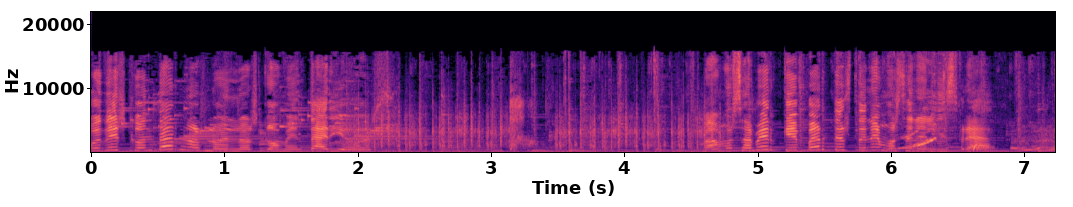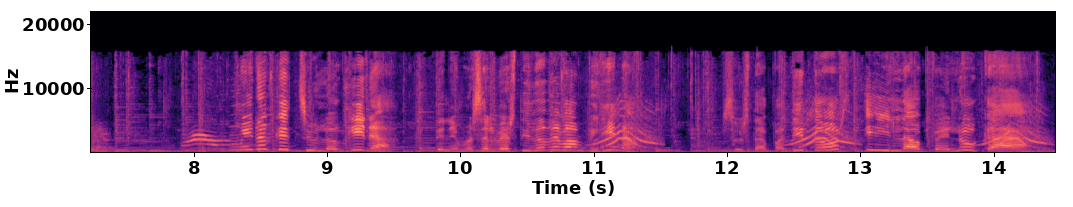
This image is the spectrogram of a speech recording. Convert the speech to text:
Podéis contárnoslo en los comentarios. Vamos a ver qué partes tenemos en el disfraz. ¡Mira qué chulo, Kira! Tenemos el vestido de vampirina, sus zapatitos y la peluca.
